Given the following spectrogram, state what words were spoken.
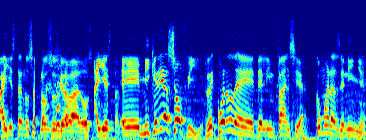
ahí están los aplausos grabados. Ahí están. Eh, mi querida Sofi, recuerdo de, de la infancia, ¿cómo eras de niña?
